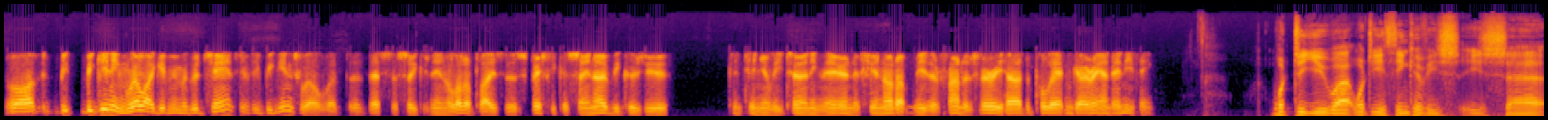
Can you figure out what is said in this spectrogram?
Well, be- beginning well, I give him a good chance if he begins well. But that's the secret in a lot of places, especially casino, because you're continually turning there, and if you're not up near the front, it's very hard to pull out and go around anything. What do you uh, What do you think of his his uh,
